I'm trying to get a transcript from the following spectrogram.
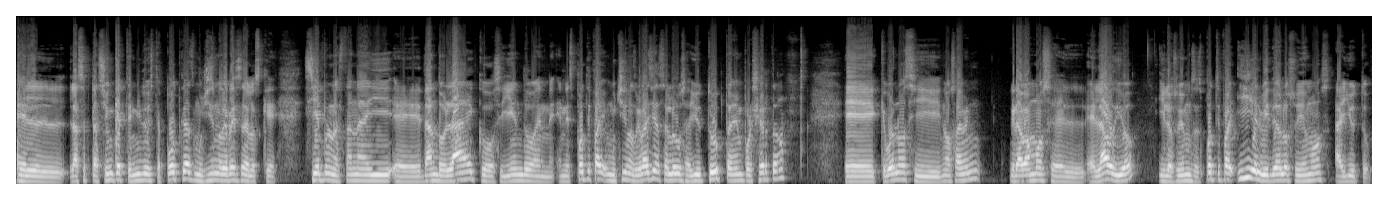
la aceptación que ha tenido este podcast. Muchísimas gracias a los que siempre nos están ahí eh, dando like o siguiendo en, Spotify. Muchísimas gracias. Saludos a YouTube también, por cierto. Eh, que bueno, si no saben, grabamos el, audio y lo subimos a Spotify y el video lo subimos a YouTube.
